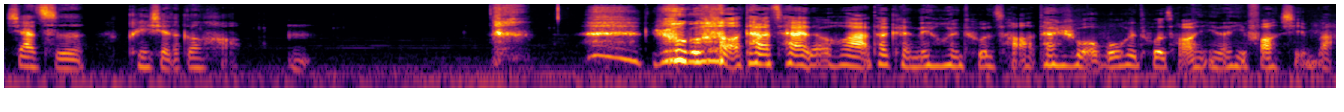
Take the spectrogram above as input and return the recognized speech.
下次可以写的更好。嗯，如果老大在的话，他肯定会吐槽，但是我不会吐槽你的，你放心吧。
